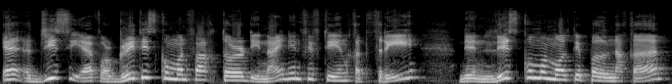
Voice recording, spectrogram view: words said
eh, GCF or greatest common factor di 9 and 15 kat 3, then least common multiple na kat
